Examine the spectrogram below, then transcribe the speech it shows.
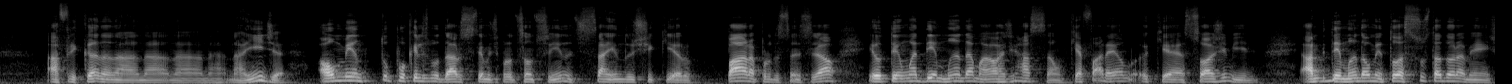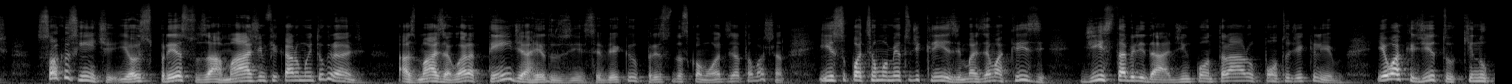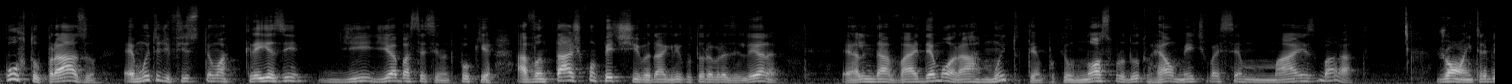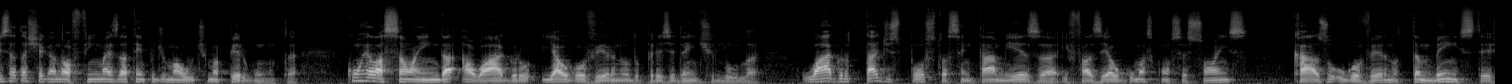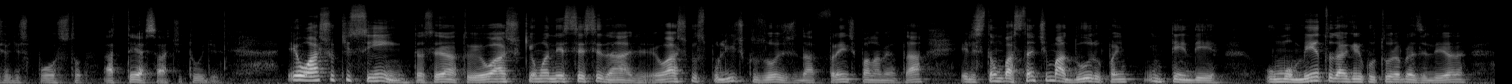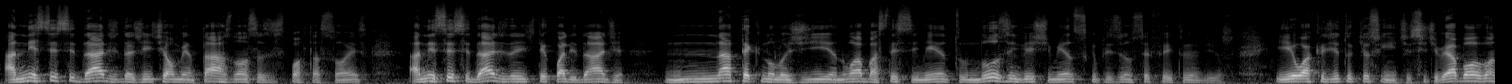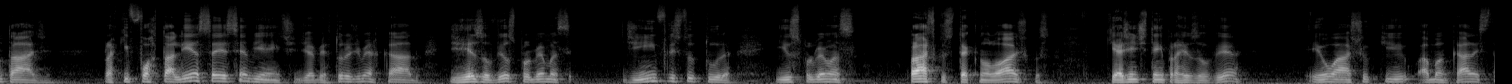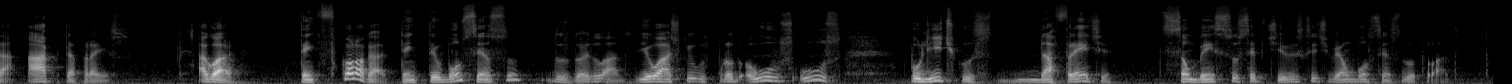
africana na, na, na, na, Índia, aumentou, porque eles mudaram o sistema de produção de suínos, saindo do chiqueiro para a produção industrial, eu tenho uma demanda maior de ração, que é farelo, que é soja e milho. A demanda aumentou assustadoramente. Só que é o seguinte, e os preços, a margem ficaram muito grandes as margens agora tendem a reduzir. Você vê que o preço das commodities já estão baixando. E isso pode ser um momento de crise, mas é uma crise de estabilidade, de encontrar o ponto de equilíbrio. Eu acredito que no curto prazo é muito difícil ter uma crise de, de abastecimento, porque a vantagem competitiva da agricultura brasileira ela ainda vai demorar muito tempo, porque o nosso produto realmente vai ser mais barato. João, a entrevista está chegando ao fim, mas dá tempo de uma última pergunta. Com relação ainda ao agro e ao governo do presidente Lula, o agro está disposto a sentar à mesa e fazer algumas concessões caso o governo também esteja disposto a ter essa atitude? Eu acho que sim, tá certo? Eu acho que é uma necessidade. Eu acho que os políticos hoje da frente parlamentar, eles estão bastante maduros para entender o momento da agricultura brasileira, a necessidade da gente aumentar as nossas exportações, a necessidade da gente ter qualidade na tecnologia, no abastecimento, nos investimentos que precisam ser feitos disso. E eu acredito que é o seguinte, se tiver a boa vontade para que fortaleça esse ambiente de abertura de mercado, de resolver os problemas de infraestrutura e os problemas práticos tecnológicos que a gente tem para resolver, eu acho que a bancada está apta para isso. Agora, tem que colocar, tem que ter o bom senso dos dois lados. E eu acho que os, os, os políticos da frente são bem susceptíveis se tiver um bom senso do outro lado.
